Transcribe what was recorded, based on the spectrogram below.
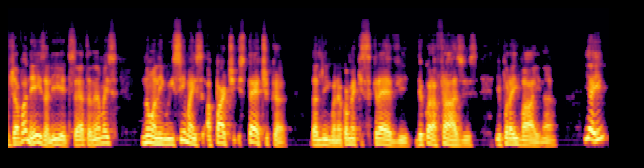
javanês ali, etc., né? mas não a língua em si, mas a parte estética da língua, né? Como é que escreve, decora frases e por aí vai, né? E aí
